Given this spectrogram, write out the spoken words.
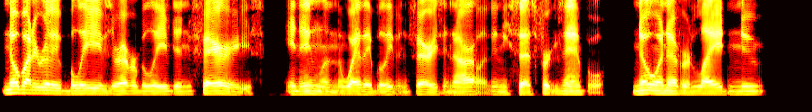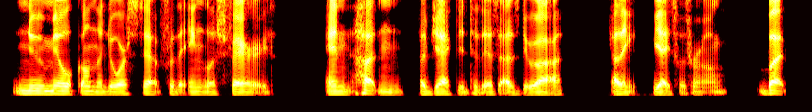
nobody really believes or ever believed in fairies in England the way they believe in fairies in Ireland. And he says, for example, no one ever laid new new milk on the doorstep for the English fairies. And Hutton objected to this, as do I. I think Yeats was wrong. But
